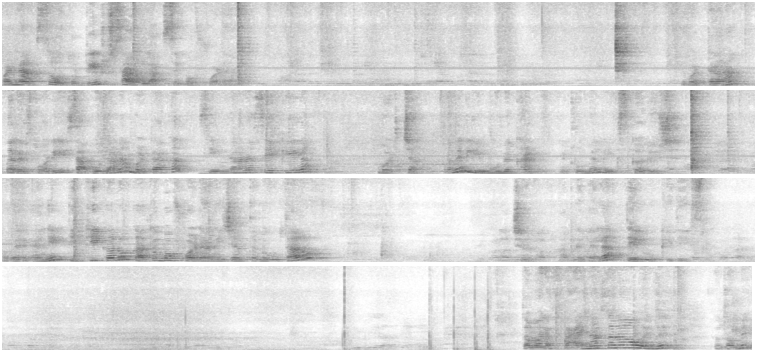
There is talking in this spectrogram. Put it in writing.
પણ નાખશો તો ટેસ્ટ સારો લાગશે બફવાડાનો વટાણા અરે સોરી સાબુદાણા બટાકા સિંગદાણા શેકેલા મરચાં અને લીંબુ ને ખાંડ એટલું મેં મિક્સ કર્યું છે હવે એની ટીકી કરો કાં તો બફવાડાની જેમ તમે ઉતારો ચલો આપણે પહેલાં તેલ મૂકી દઈશું તમારે ફ્રાય ના કરાવવો હોય ને તો તમે?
